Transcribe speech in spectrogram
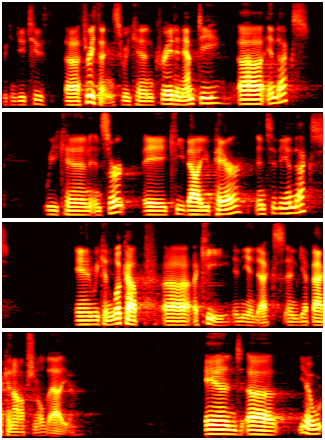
we can do two, uh, three things. We can create an empty uh, index, we can insert a key value pair into the index, and we can look up uh, a key in the index and get back an optional value. And uh, you know,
